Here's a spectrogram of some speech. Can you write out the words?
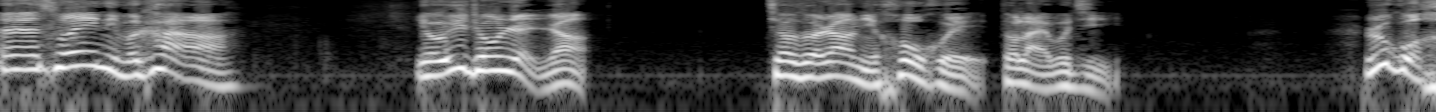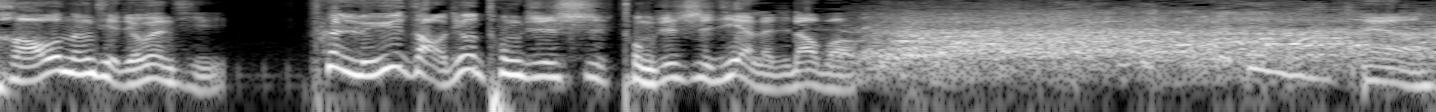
嗯，所以你们看啊，有一种忍让，叫做让你后悔都来不及。如果豪能解决问题，那驴早就通知世统治世界了，知道不？哎呀。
